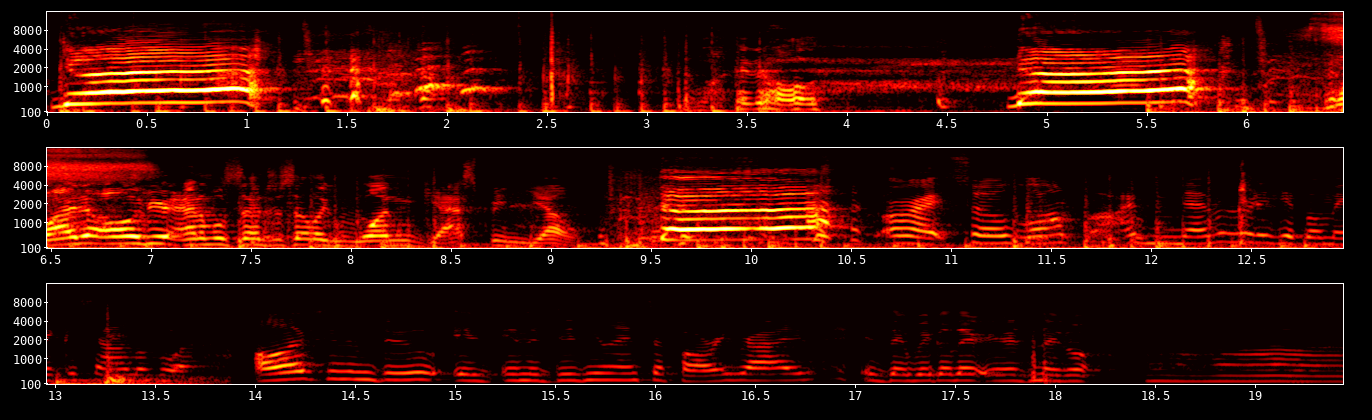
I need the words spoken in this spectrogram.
Yeah! Why do all, Yeah! why do all of your animal sounds just sound like one gasping yell? All right, so long, I've never heard a hippo make a sound before. All I've seen them do is in a Disneyland safari ride is they wiggle their ears and they go. "Ah."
